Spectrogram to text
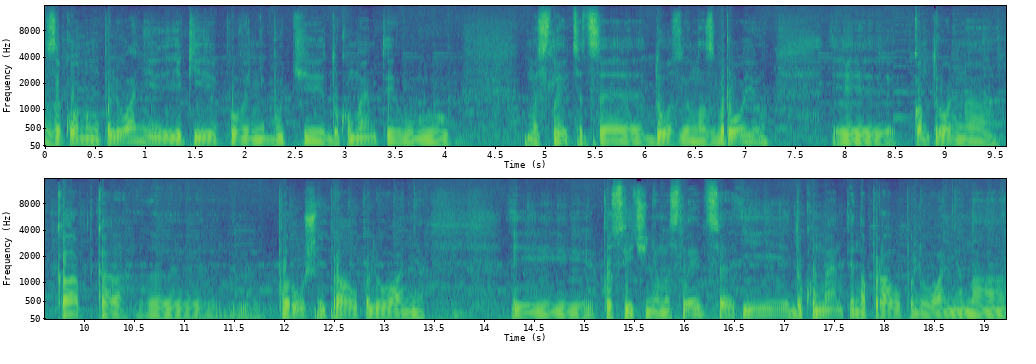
законному полюванні, які повинні бути документи у мисливця. Це дозвіл на зброю, е, контрольна картка е, порушень правил полювання, посвідчення мисливця і документи на право полювання на е,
